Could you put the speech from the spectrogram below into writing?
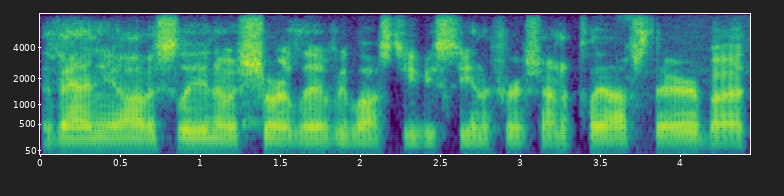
the Vanier, obviously, and it was short lived. We lost UBC in the first round of playoffs there, but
